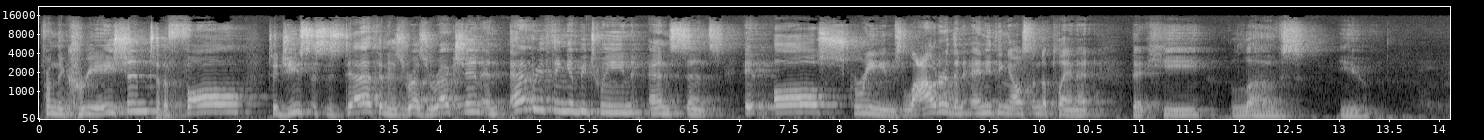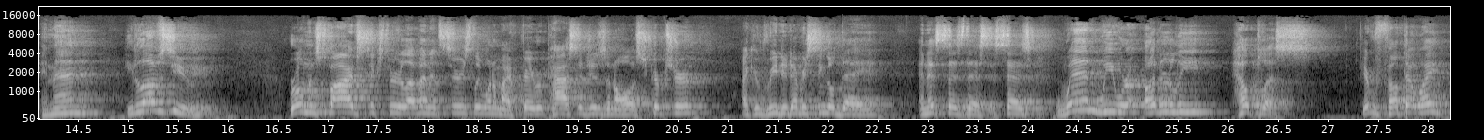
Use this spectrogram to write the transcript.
From the creation to the fall to Jesus' death and his resurrection and everything in between and since. It all screams louder than anything else on the planet that He loves you. Amen? He loves you. Romans 5, 6 through 11, it's seriously one of my favorite passages in all of Scripture. I could read it every single day. And it says this it says, When we were utterly helpless. Have you ever felt that way?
